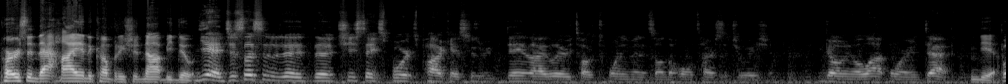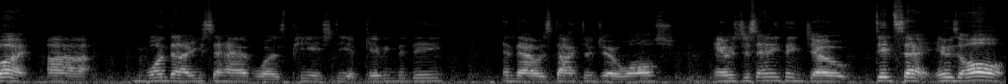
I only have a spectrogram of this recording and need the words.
person that high in the company should not be doing. Yeah, just listen to the the Cheesesteak Sports podcast because Dan and I literally talked 20 minutes on the whole entire situation, going a lot more in depth. Yeah. But uh, one that I used to have was PhD of Giving the D, and that was Dr. Joe Walsh. It was just anything Joe did say. It was all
